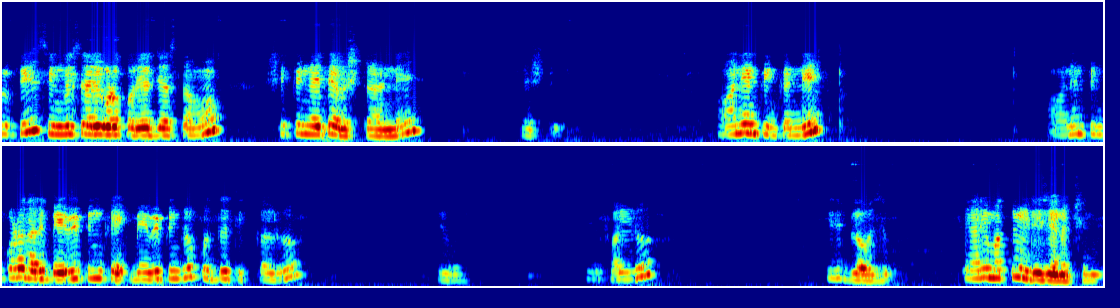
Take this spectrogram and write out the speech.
ఫిఫ్టీ సింగిల్ శారీ కూడా కొరియర్ చేస్తాము. షిప్పింగ్ అయితే ఎక్స్ట్రా అండి. నెక్స్ట్. ఆనియన్ పింక్ అండి. ఆనియన్ పింక్ కూడా కాదు బేబీ పింకే బేబీ పింక్లో కొద్దిగా థిక్ కలరు. ఇది పళ్ళు ఇది బ్లౌజు. శారీ మొత్తం ఈ డిజైన్ వచ్చింది.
